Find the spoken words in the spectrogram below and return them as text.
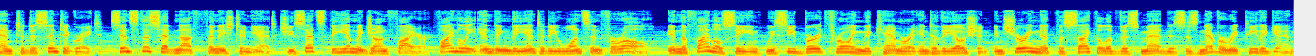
hand to disintegrate. Since this had not finished him yet, she sets the image on fire, finally ending the entity once and for all. In the final scene, we see Bird throwing the camera into the ocean, ensuring that the cycle of this madness is never repeat again.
